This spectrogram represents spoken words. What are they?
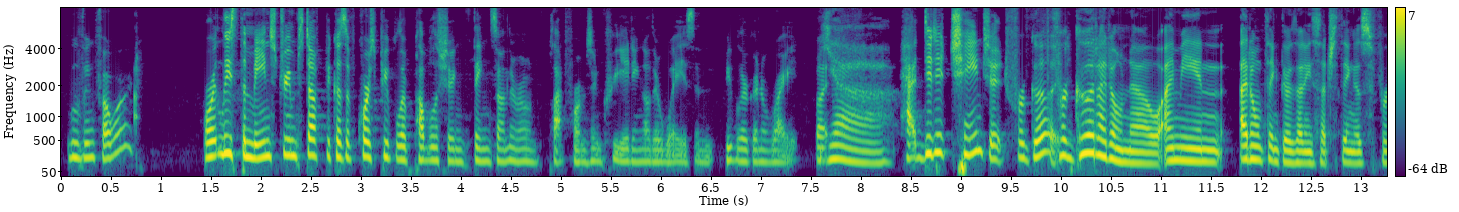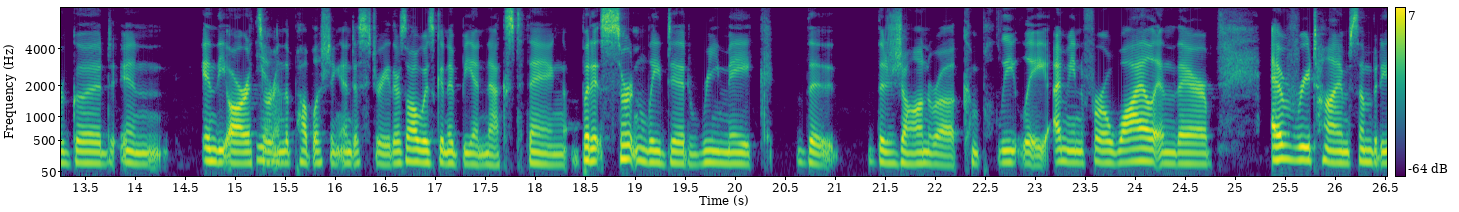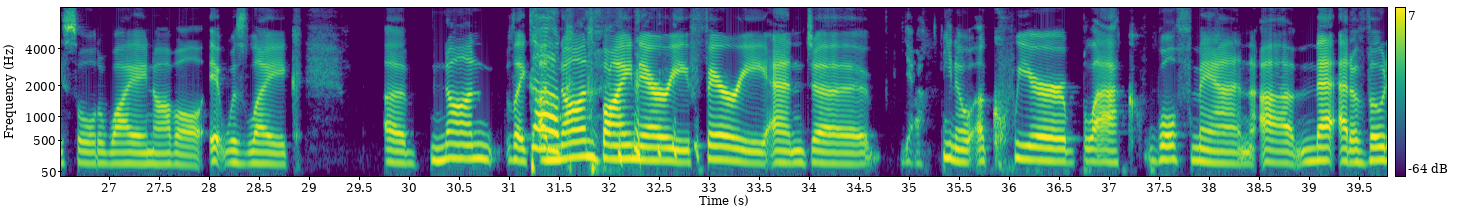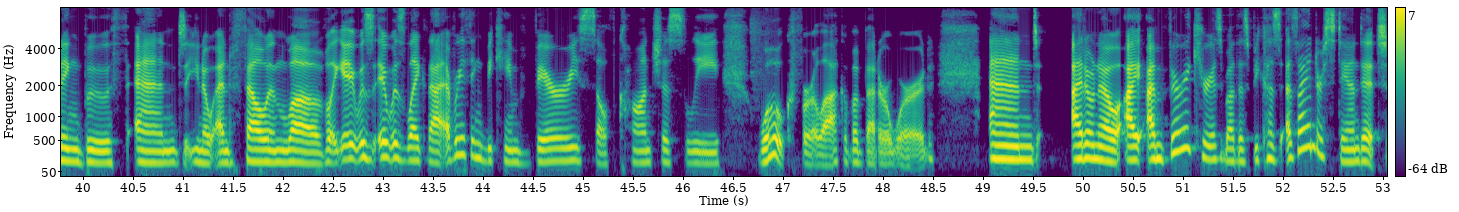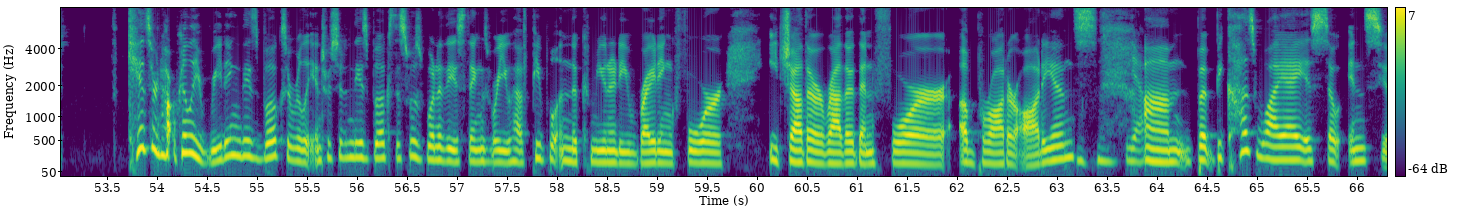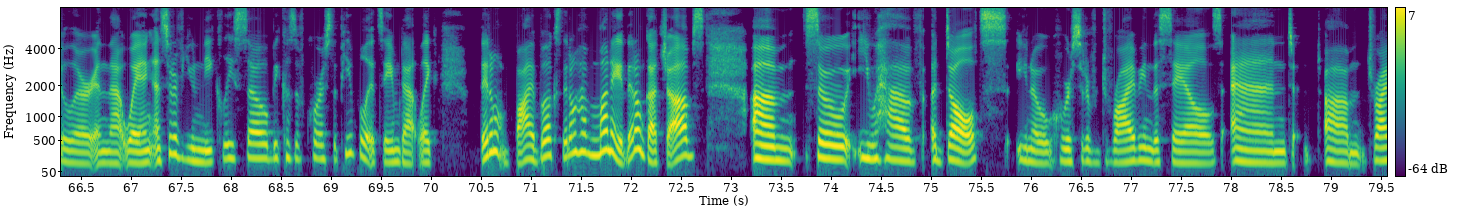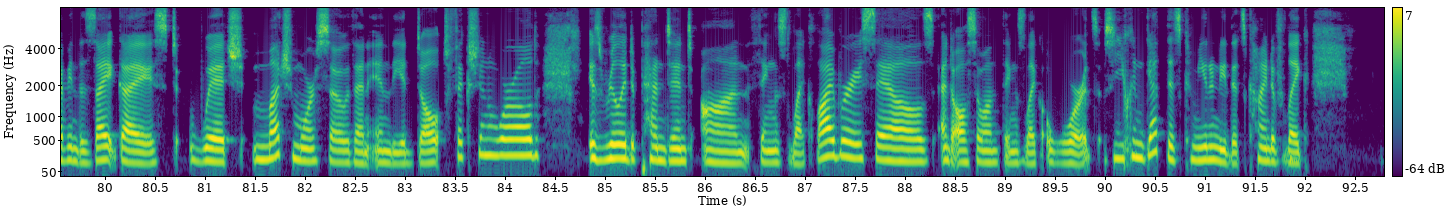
moving forward? Or at least the mainstream stuff because of course people are publishing things on their own platforms and creating other ways and people are going to write but yeah. how, did it change it for good? For good i don't know. I mean i don't think there's any such thing as for good in in the arts yeah. or in the publishing industry. There's always going to be a next thing but it certainly did remake the the genre completely. I mean for a while in there every time somebody sold a YA novel it was like a non like Duck. a non-binary fairy and uh yeah you know a queer black wolf man uh met at a voting booth and you know and fell in love like it was it was like that everything became very self-consciously woke for lack of a better word and I don't know. I, I'm very curious about this because, as I understand it, kids are not really reading these books or really interested in these books. This was one of these things where you have people in the community writing for each other rather than for a broader audience. Mm-hmm. Yeah. Um, but because YA is so insular in that way, and, and sort of uniquely so, because of course the people it's aimed at, like they don't buy books they don't have money they don't got jobs. Um, so you have adults you know who are sort of driving the sales and um, driving the zeitgeist which much more so than in the adult fiction world is really dependent on things like library sales and also on things like awards. So you can get this community that's kind of like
